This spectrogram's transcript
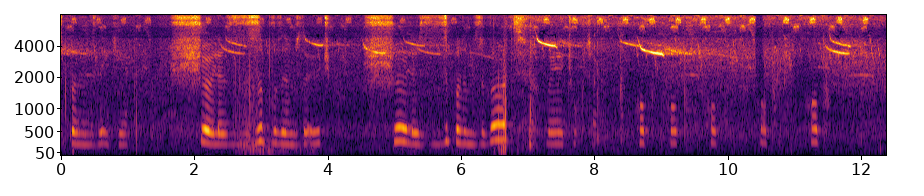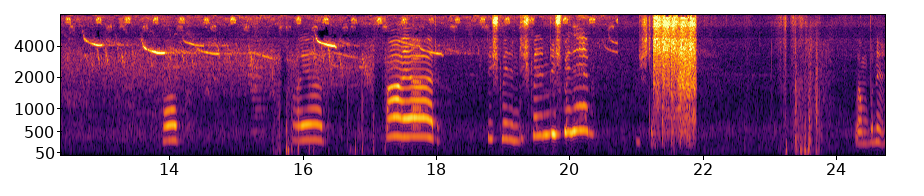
zıpladığımızda iki şöyle zıpladığımızda üç. Şöyle zıpladığımızda dört. Ve çok güzel. Hop hop hop hop hop. Hop. Hayır. Hayır düşmedim düşmedim düşmedim düştüm lan bu ne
